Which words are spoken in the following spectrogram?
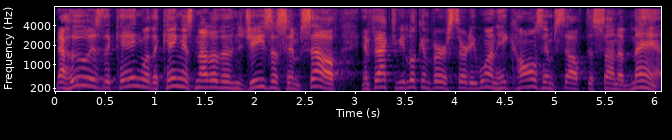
Now, who is the king? Well, the king is none other than Jesus himself. In fact, if you look in verse 31, he calls himself the Son of Man.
